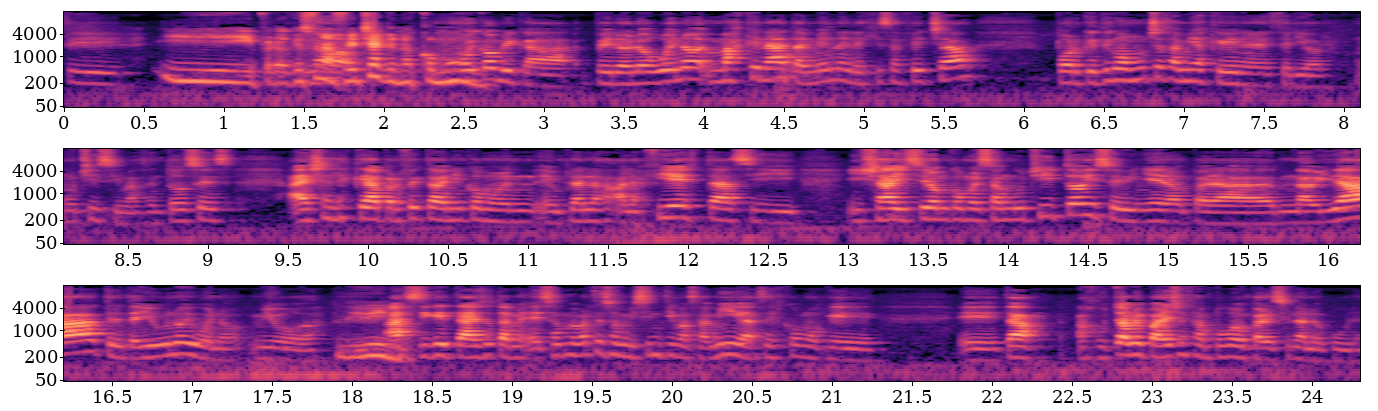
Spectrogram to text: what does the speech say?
Sí, sí. Y, pero que es No, una fecha que no es común. Muy complicada. Pero lo bueno, más que nada, también elegí esa fecha porque tengo muchas amigas que vienen del exterior, muchísimas. Entonces, a ellas les queda perfecto venir como en, en plan a las fiestas y, y ya hicieron como el sanguchito y se vinieron para Navidad, 31 y bueno, mi boda. Divino. Así que está, eso también, eso aparte son mis íntimas amigas, es como que, está, ajustarme para ellas tampoco me parece una locura.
